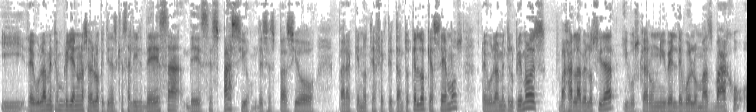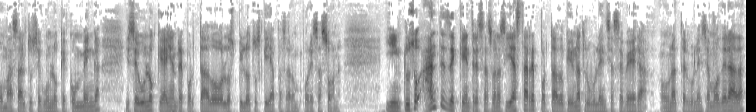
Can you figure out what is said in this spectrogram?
Y regularmente, en una severa lo que tienes que salir de esa de ese espacio, de ese espacio para que no te afecte tanto. ¿Qué es lo que hacemos? Regularmente lo primero es bajar la velocidad y buscar un nivel de vuelo más bajo o más alto según lo que convenga y según lo que hayan reportado los pilotos que ya pasaron por esa zona. Y incluso antes de que entre esa zona, si ya está reportado que hay una turbulencia severa o una turbulencia moderada,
